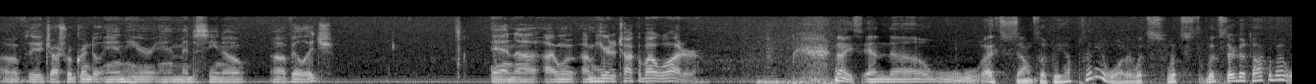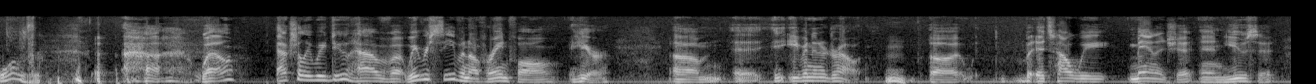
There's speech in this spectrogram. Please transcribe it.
of the Joshua Grindle Inn here in Mendocino uh, Village, and uh, I w- I'm here to talk about water. Nice, and uh, it sounds like we have plenty of water. What's what's what's there to talk about water? well, actually, we do have. Uh, we receive enough rainfall here, um, even in a drought. Mm. but it's how we manage it and use it uh, uh,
